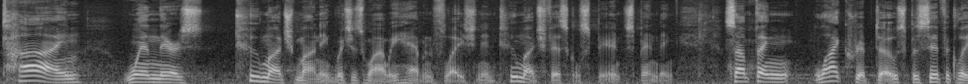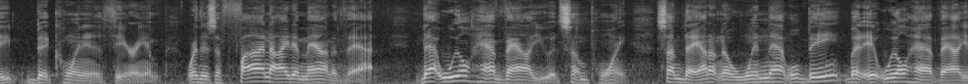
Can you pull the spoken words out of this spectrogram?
time when there's too much money, which is why we have inflation, and too much fiscal spending, something like crypto, specifically Bitcoin and Ethereum, where there's a finite amount of that, that will have value at some point, someday. I don't know when that will be, but it will have value.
